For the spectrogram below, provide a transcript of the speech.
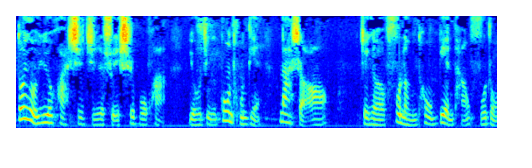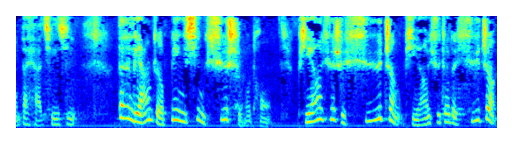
都有运化失职、水湿不化，有这个共同点，纳少，这个腹冷痛、便溏、浮肿、带下清晰，但是两者病性虚实不同。脾阳虚是虚症，脾阳虚它的虚症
